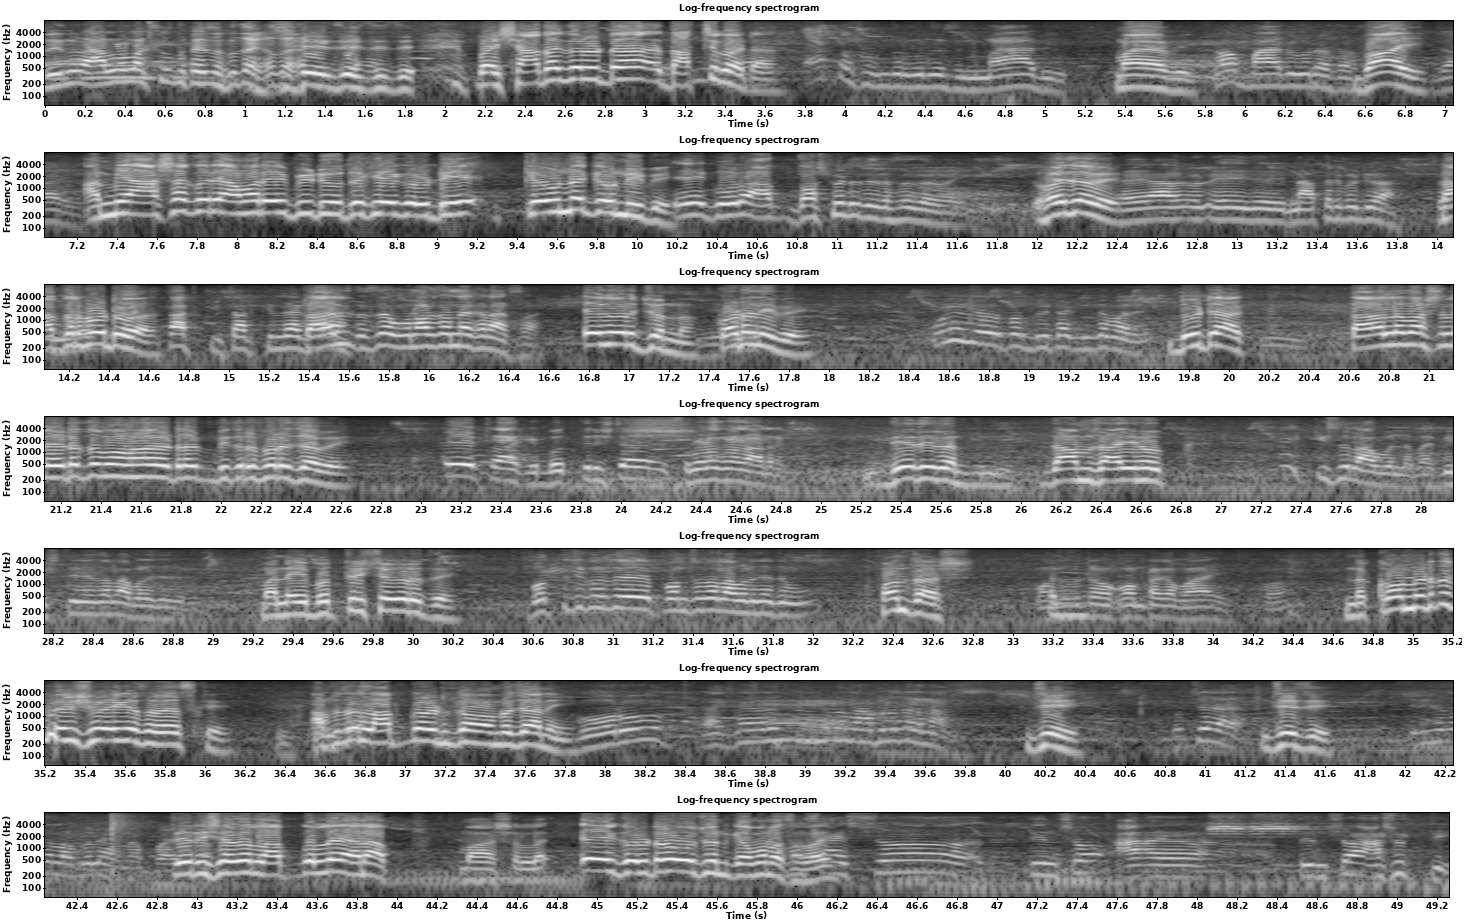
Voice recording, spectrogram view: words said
দিনের আলো লাগছে তো দেখা যায় জি জি জি। ভাই সাদা গরুটা দাচ্ছে কয়টা? এত সুন্দর গরু আছে মায়াবি। মায়াবি। সব মায়ের গরু আছে। ভাই আমি আশা করি আমার এই ভিডিও দেখে এই গরুটি কেউ না কেউ নিবে। এই গরু দশ মিনিট বেঁচে যাবে ভাই। হয়ে যাবে? এই নাতের ভিডিও কিলো চাট আসতেছে ওনার জন্য এখানে আসা। এই গরুর জন্য। কটা নিবে? দুইটা কিনতে পারে। দুইটা? তাহলে মাসাল্লাহ এটা তো মনে হয় এটার ভিতরে পরে যাবে। এই ট্রাকে বত্রিশটা ষোলো টাকা দিয়ে দিবেন দাম যাই হোক। কিছু লাভ হলে ভাই বিশ তিরিশ হাজার লাভ হলে দিয়ে মানে এই বত্রিশটা গরুতে বত্রিশ করতে পঞ্চাশ লাভ হলে দিয়ে পঞ্চাশ? পঞ্চাশ টাকা কম টাকা ভাই না কম রেট তো বেশি হয়ে গেছে আজকে। আপনি তো লাভ করেন কম আমরা জানি। গরু জি। জি জি। তিরিশ হাজার লাভ করলে এনাফ মাশাল্লাহ এই গরুটার ওজন কেমন আছে ভাই? তিনশো তিনশো আষট্টি।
